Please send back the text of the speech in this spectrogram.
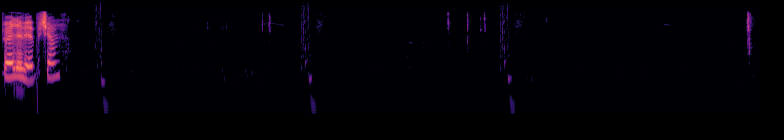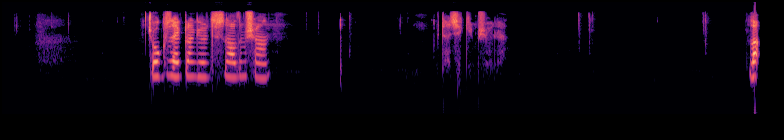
Şöyle bir yapacağım. Çok güzel ekran görüntüsünü aldım şu an. Bir daha çekeyim şöyle. La.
